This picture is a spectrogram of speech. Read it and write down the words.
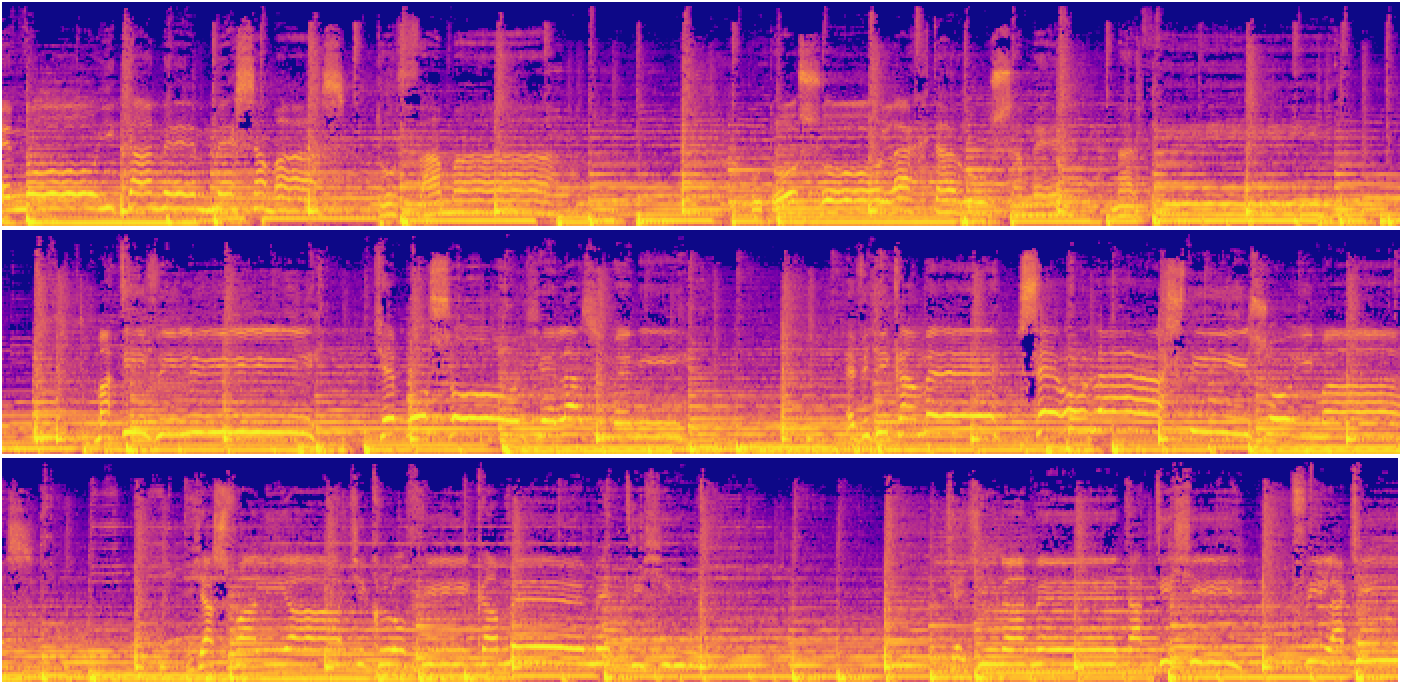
Ενώ ήτανε μέσα μας το θάμα. Που τόσο λαχταρούσαμε να Μα τι και πόσο γελασμένοι Βγήκαμε σε όλα Για ασφάλεια κυκλοθήκαμε με τύχη. Και γίνανε τα τύχη φυλακή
